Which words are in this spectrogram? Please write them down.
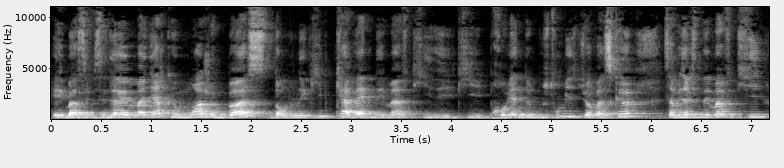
Et bah c'est de la même manière que moi, je bosse dans mon équipe qu'avec des meufs qui, qui proviennent de Boost Biz, tu vois, parce que ça veut dire que c'est des meufs qui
